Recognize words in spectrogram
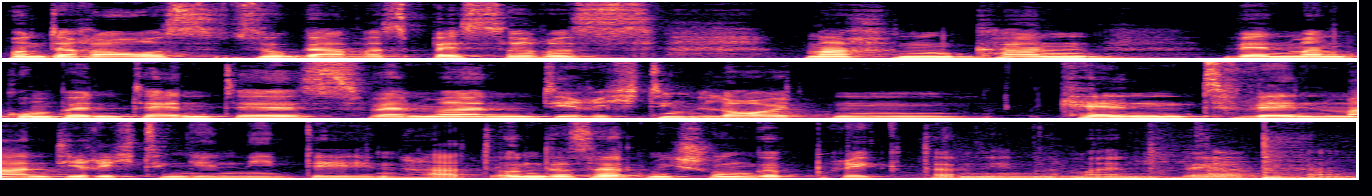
und daraus sogar was Besseres machen kann, wenn man kompetent ist, wenn man die richtigen Leute kennt, wenn man die richtigen Ideen hat. Und das hat mich schon geprägt dann in meinem Werdegang.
